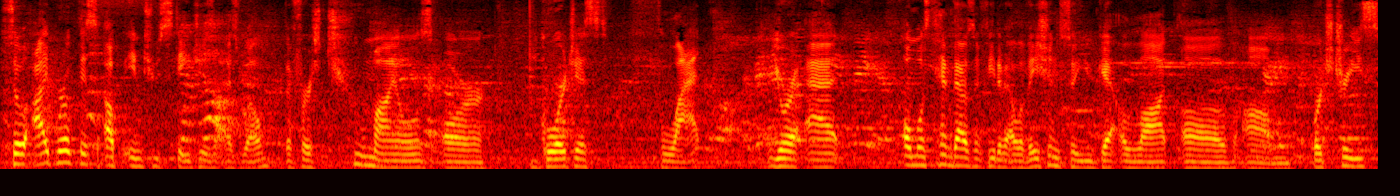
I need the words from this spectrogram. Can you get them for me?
so I broke this up into stages as well. The first two miles are gorgeous, flat. You're at almost 10,000 feet of elevation, so you get a lot of um, birch trees,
